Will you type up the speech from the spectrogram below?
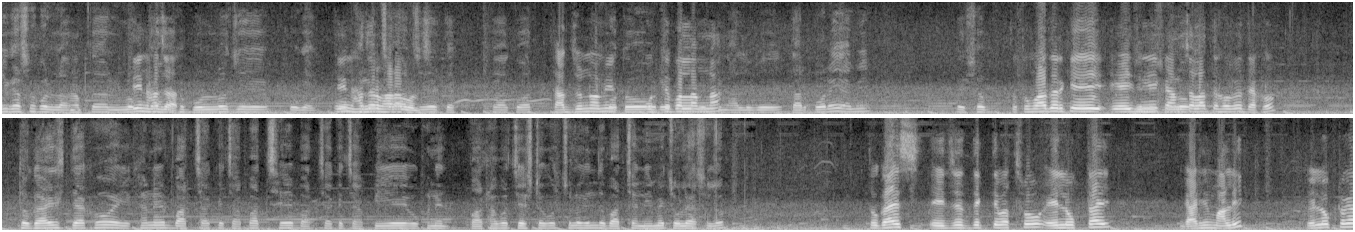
জিজ্ঞাসা করলাম তিন হাজার। বলল যে তিন হাজার ভাড়া বলছে। তার জন্য আমি করতে পারলাম না। তারপরে আমি এসব তো তোমাদেরকে এই এই নিয়ে কাম চালাতে হবে দেখো। তো গাইস দেখো, এখানে বাচ্চাকে চাপাচ্ছে, বাচ্চাকে চাপিয়ে ওখানে পাঠাবার চেষ্টা করছিল, কিন্তু বাচ্চা নেমে চলে আসলো। তো গাইস এই যে দেখতে পাচ্ছ, এই লোকটাই গাড়ির মালিক। এই লোকটাকে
